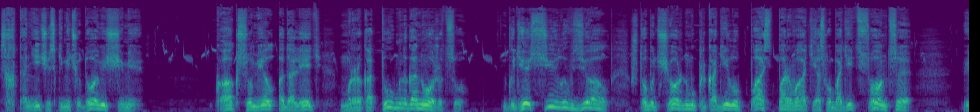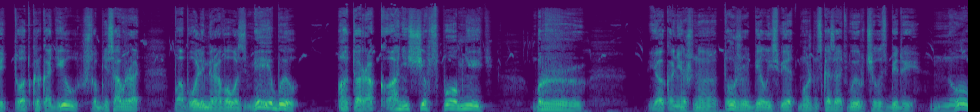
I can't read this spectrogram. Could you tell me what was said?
с хтоническими чудовищами?» Как сумел одолеть мракоту-многоножицу? Где силы взял, чтобы черному крокодилу пасть порвать и освободить солнце? Ведь тот крокодил, чтобы не соврать, по воле мирового змея был. А тараканище вспомнить. Бррр. Я, конечно, тоже белый свет, можно сказать, выручил из беды. Но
